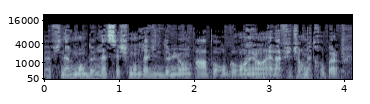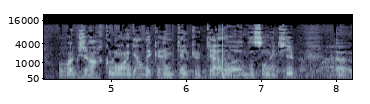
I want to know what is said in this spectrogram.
euh, finalement de l'assèchement de la ville de Lyon par rapport au Grand Lyon et à la future métropole. On voit que Gérard Collomb a gardé quand même quelques cadres euh, de son équipe. Euh,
